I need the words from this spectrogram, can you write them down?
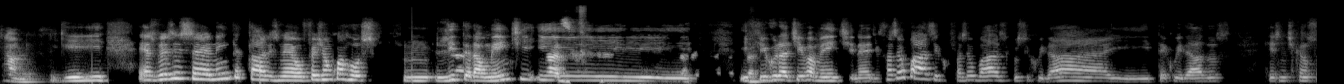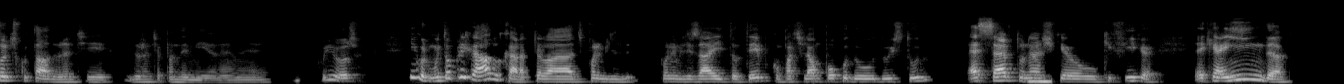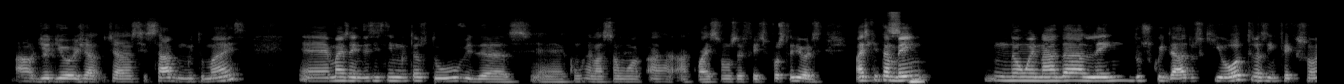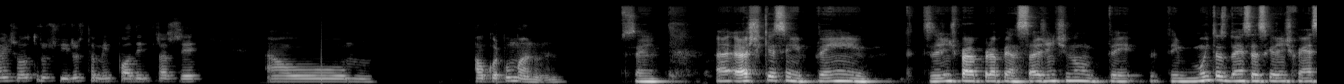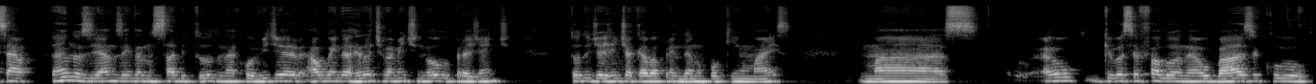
Claro. E, e, às vezes é nem detalhes, né? O feijão com arroz, hum, literalmente e, e figurativamente, né? De fazer o básico, fazer o básico, se cuidar e ter cuidados que a gente cansou de escutar durante, durante a pandemia, né? É curioso. Igor, muito obrigado, cara, pela disponibilizar aí teu tempo, compartilhar um pouco do, do estudo. É certo, né? Acho que é o que fica é que ainda, ao dia de hoje, já, já se sabe muito mais, é, mas ainda existem muitas dúvidas é, com relação a, a, a, quais são os efeitos posteriores. Mas que também Sim. não é nada além dos cuidados que outras infecções, outros vírus também podem trazer ao, ao corpo humano, né? Sim. É, eu acho que, assim, tem... Se a gente parar para pensar, a gente não tem... Tem muitas doenças que a gente conhece há anos e anos ainda não sabe tudo, né? A Covid é algo ainda relativamente novo para a gente. Todo dia a gente acaba aprendendo um pouquinho mais, mas é o que você falou, né? O básico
